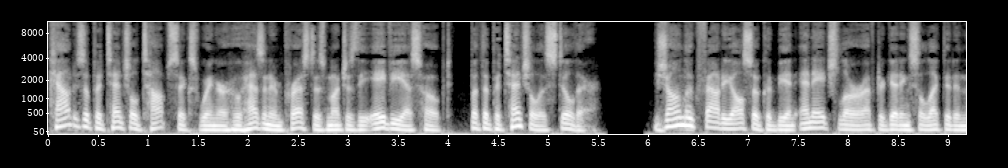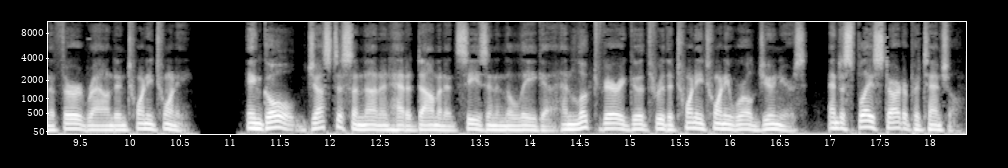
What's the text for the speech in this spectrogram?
Kaut is a potential top 6 winger who hasn't impressed as much as the AVS hoped, but the potential is still there. Jean Luc Foudy also could be an NHLer after getting selected in the third round in 2020. In goal, Justus Annunen had a dominant season in the Liiga and looked very good through the 2020 World Juniors, and displays starter potential.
